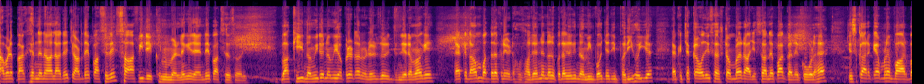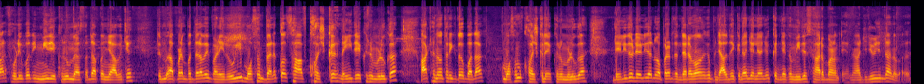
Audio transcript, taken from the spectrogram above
ਆਪਣੇ ਪਾਕਿਸਤਾਨ ਦੇ ਨਾਲ ਲੱਗਦੇ ਚੜ੍ਹਦੇ ਪਾਸੇ ਦੇ, ਸਾਫ਼ ਹੀ ਦੇਖਣ ਨੂੰ ਮਿਲਣਗੇ, ਰਹਿੰਦੇ ਪਾਸੇ ਸੌਰੀ। ਬਾਕੀ ਨਵੀਂ ਤੋਂ ਨਵੀਂ ਅਪਡੇਟ ਤੁਹਾਨੂੰ ਡੇਲੀ ਤੋਂ ਦਿੰਦੇ ਰਵਾਂਗੇ। ਇੱਕਦਮ ਬੱਦਲ ਕ੍ਰੀਏਟ ਹੋ ਸਕਦੇ ਨੇ, ਤੁਹਾਨੂੰ ਪਤਾ ਕਿ ਨਵੀਂ ਬਹੁਤ ਜ਼ਿਆਦਾ ਵਧੀ ਹੋਈ ਹੈ। ਇੱਕ ਚੱਕਰਵਾਦੀ ਸਿਸਟਮ ਬੜਾ ਰਾਜਸਥਾਨ ਦੇ ਭਾਗਾਂ ਦੇ ਕੋਲ ਹੈ। ਜਿਸ ਕਰਕੇ ਆਪਣੇ ਬਾਰ-ਬਾਰ ਥੋੜੀ ਬਹੁਤੀ ਮੀਂਹ ਦੇਖਣ ਨੂੰ ਮਿਲ ਸਕਦਾ ਪੰਜਾਬ ਵਿੱਚ। ਤੇ ਆਪਣੇ ਬੱਦਲ ਵੀ ਬਣੀ ਰਹੂਗੀ। ਮੌਸਮ ਬਿਲਕੁਲ ਸਾਫ਼, ਖੁਸ਼ਕ ਨਹੀਂ ਦੇਖਣ ਨੂੰ ਮਿਲੂਗਾ। 8-9 ਤਰੀਕ ਤੋਂ ਬਾਅਦ ਮੌਸਮ ਖੁਸ਼ਕ ਦੇਖਣ ਨੂੰ ਮਿਲੂਗਾ। ਡੇਲੀ ਤੋਂ ਡੇਲੀ ਤੁਹਾਨੂੰ ਅਪਡੇਟ ਦਿੰਦੇ ਰਵਾਂਗੇ ਪੰਜਾਬ ਦੇ ਕਿੰਨਾ ਜ਼ਿਲ੍ਹਿਆਂ 'ਚ ਕਿੰਨੇ ਕਮੀ ਦੇ ਸਾਰ ਬਣਦੇ ਹਨ। ਅੱਜ ਜੀ ਧੰਨਵਾਦ।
